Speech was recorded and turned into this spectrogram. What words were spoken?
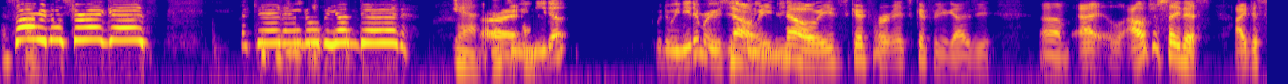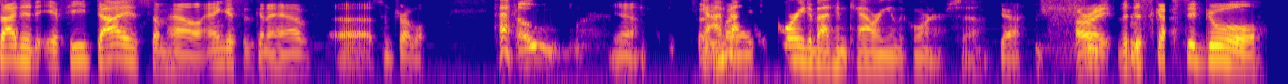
that's Sorry, fine. Mister Angus. I can't handle the undead. Yeah, All that's right. Do we need him? Do we need him, or is just no, he, no, he's good for it's good for you guys. You, um, I, I'll just say this: I decided if he dies somehow, Angus is going to have uh, some trouble. Oh, Yeah. So Yeah, I'm not- like- worried about him cowering in the corner. So, yeah. All right, the disgusted ghoul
